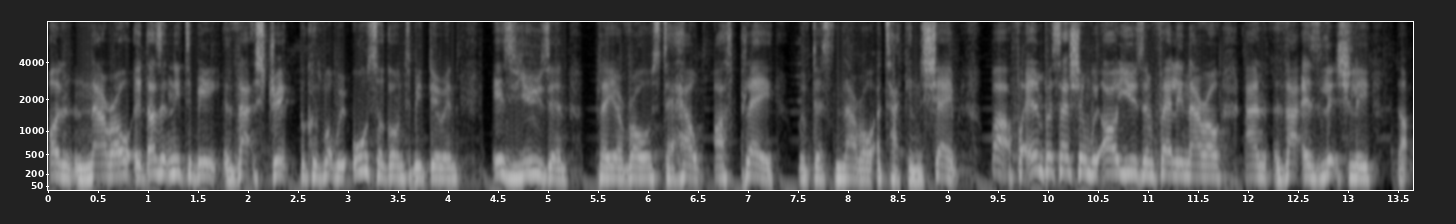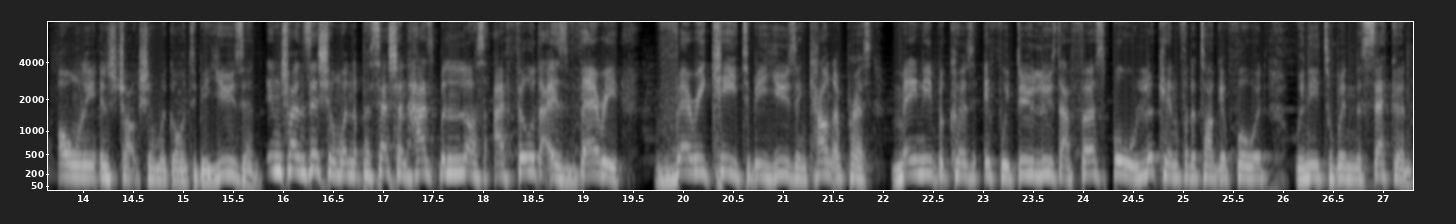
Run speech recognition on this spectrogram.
on narrow. It doesn't need to be that strict because what we're also going to be doing is using player roles to help us play with this narrow attacking shape. But for in possession we are using fairly narrow and that is literally the only instruction we're going to be using. In transition when the possession has been lost i feel that is very very key to be using counter press mainly because if we do lose that first ball looking for the target forward we need to win the second.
